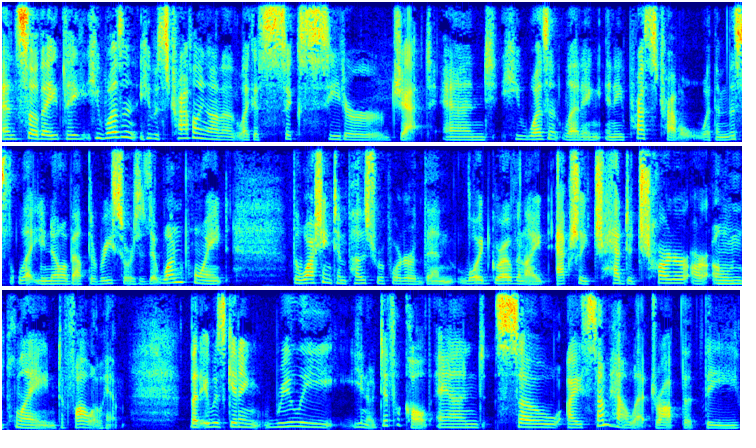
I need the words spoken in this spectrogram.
And so they, they he wasn't he was traveling on a like a six seater jet, and he wasn't letting any press travel with him. This let you know about the resources. At one point the Washington Post reporter, then Lloyd Grove, and I actually had to charter our own plane to follow him. But it was getting really, you know, difficult. And so I somehow let drop that the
